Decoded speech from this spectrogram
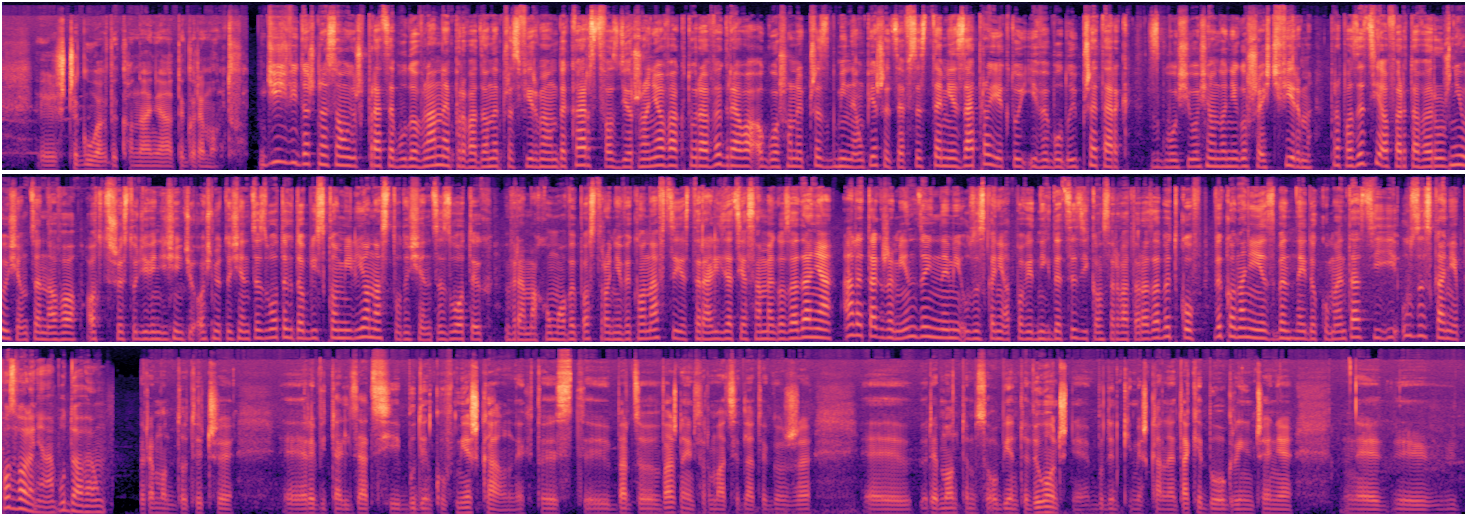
szczegółach wykonania tego remontu. Dziś widoczne są już prace budowlane prowadzone przez firmę Dekarstwo z Dzierżoniowa, która wygrała ogłoszony przez gminę Pieszyce w systemie Zaprojektuj i wybuduj przetarg. Zgłosiło się do niego sześć firm. Propozycje ofertowe różniły się cenowo od 398 tysięcy złotych do blisko 1 100 tysięcy złotych. W ramach umowy po stronie wykonawcy jest realizacja samego zadania, ale także m.in. uzyskanie odpowiednich decyzji konserwatora zabytków, wykonanie niezbędnej dokumentacji i uzyskanie pozwolenia na budowę. Remont dotyczy e, rewitalizacji budynków mieszkalnych. To jest e, bardzo ważna informacja, dlatego że e, remontem są objęte wyłącznie budynki mieszkalne. Takie było ograniczenie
